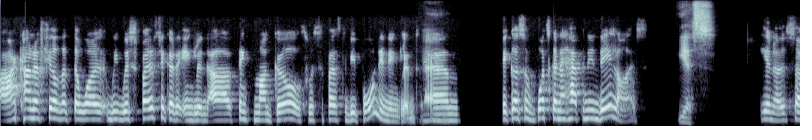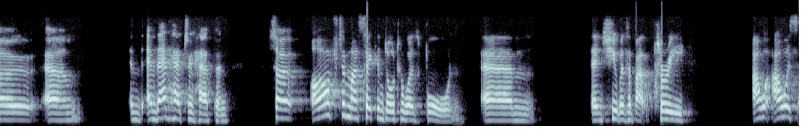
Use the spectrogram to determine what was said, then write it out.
I kind of feel that there was we were supposed to go to England. I think my girls were supposed to be born in England um, because of what's going to happen in their lives. Yes. You know, so um, and and that had to happen. So after my second daughter was born, um, and she was about three, I, I was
